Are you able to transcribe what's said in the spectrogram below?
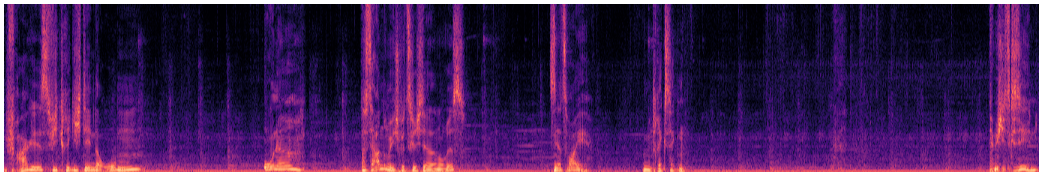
Die Frage ist, wie kriege ich den da oben ohne dass der andere Spitzrichter da noch ist. Das sind ja zwei. Und den Drecksäcken. Der hat mich jetzt gesehen.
